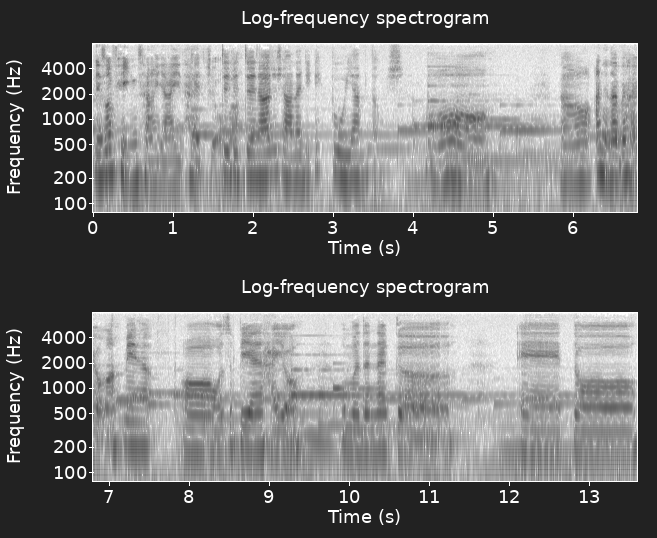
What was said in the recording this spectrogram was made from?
你说平常压抑太久？对对对，然后就想要来点哎不一样的东西。哦，然后啊，你那边还有吗？没了。哦，我这边还有我们的那个，哎都。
